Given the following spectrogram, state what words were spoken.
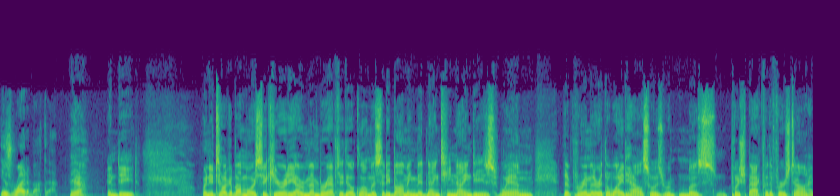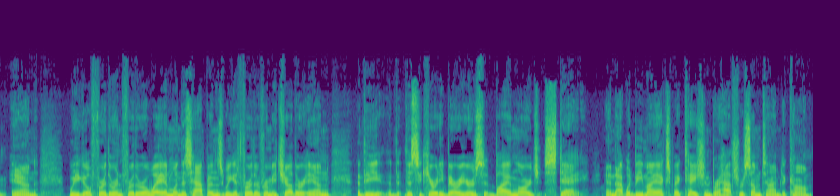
is right about that. Yeah, indeed. When you talk about more security, I remember after the Oklahoma City bombing, mid 1990s, when the perimeter at the White House was was pushed back for the first time, and we go further and further away. And when this happens, we get further from each other, and the the security barriers, by and large, stay. And that would be my expectation, perhaps for some time to come.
